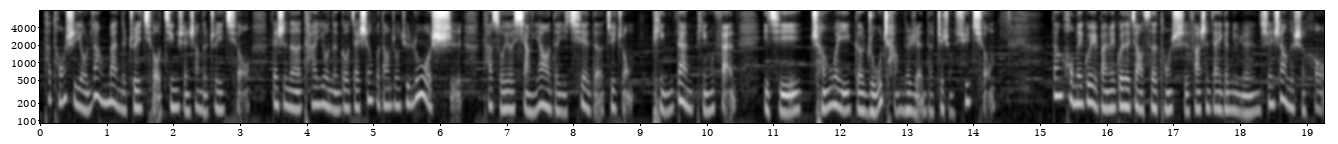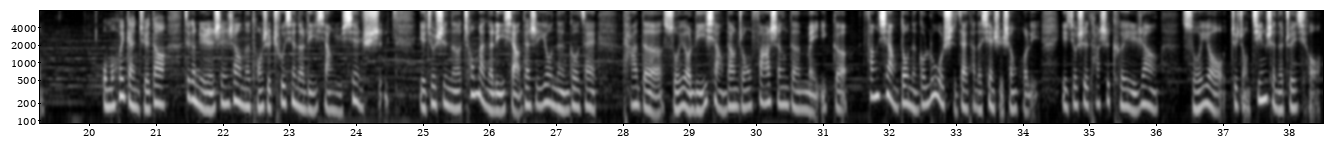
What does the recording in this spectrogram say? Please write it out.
她同时有浪漫的追求、精神上的追求，但是呢，她又能够在生活当中去落实她所有想要的一切的这种平淡、平凡，以及成为一个如常的人的这种需求。当红玫瑰与白玫瑰的角色同时发生在一个女人身上的时候，我们会感觉到这个女人身上呢，同时出现了理想与现实，也就是呢，充满了理想，但是又能够在她的所有理想当中发生的每一个方向都能够落实在她的现实生活里，也就是她是可以让所有这种精神的追求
